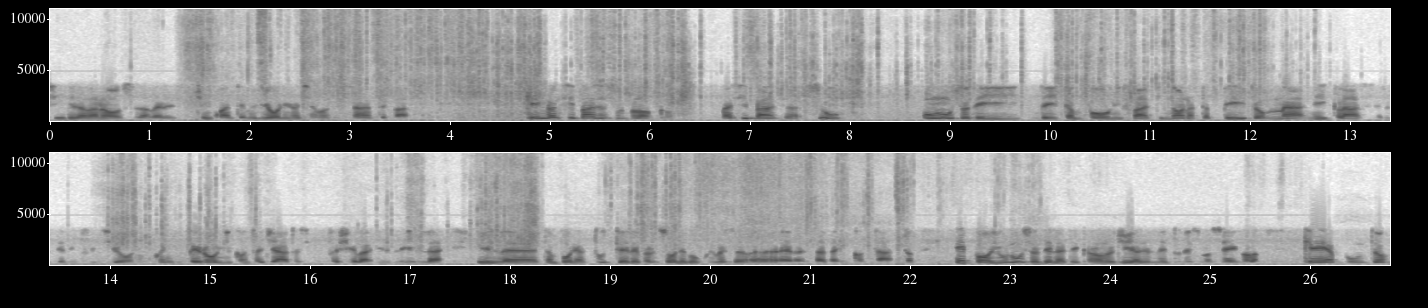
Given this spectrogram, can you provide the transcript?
simile alla nostra, avere 50 milioni, noi siamo 60 e basta, che non si basa sul blocco, ma si basa su un uso dei, dei tamponi fatti non a tappeto, ma nei cluster delle infezioni, quindi per ogni contagiato si faceva il, il il eh, tampone a tutte le persone con cui questo eh, era stata in contatto e poi un uso della tecnologia del XXI secolo che è appunto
